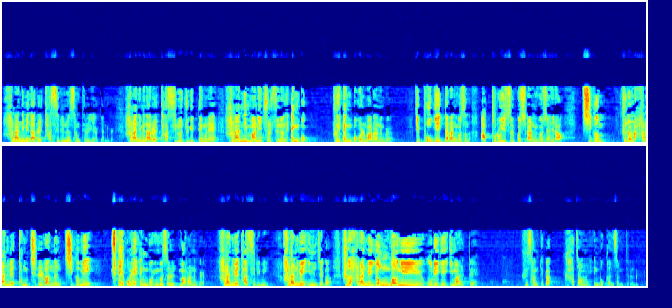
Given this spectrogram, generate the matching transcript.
하나님이 나를 다스리는 상태를 이야기하는 거예요. 하나님이 나를 다스려 주기 때문에 하나님만이 줄 수 있는 행복, 그 행복을 말하는 거예요. 복이 있다라는 것은 앞으로 있을 것이라는 것이 아니라 지금 그런 하나님의 통치를 받는 지금이 최고의 행복인 것을 말하는 거예요. 하나님의 다스림이, 하나님의 임재가, 그 하나님의 영광이 우리에게 임할 때 그 상태가 가장 행복한 상태라는 거예요.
